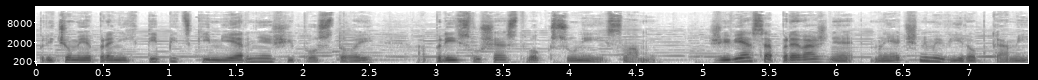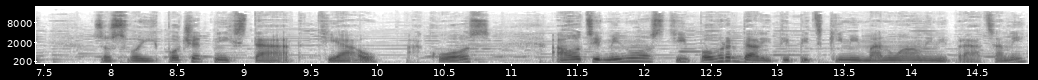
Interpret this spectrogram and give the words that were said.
pričom je pre nich typický miernejší postoj a príslušenstvo k suní islamu. Živia sa prevažne mliečnými výrobkami zo svojich početných stát tiav a kôz a hoci v minulosti pohrdali typickými manuálnymi prácami,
